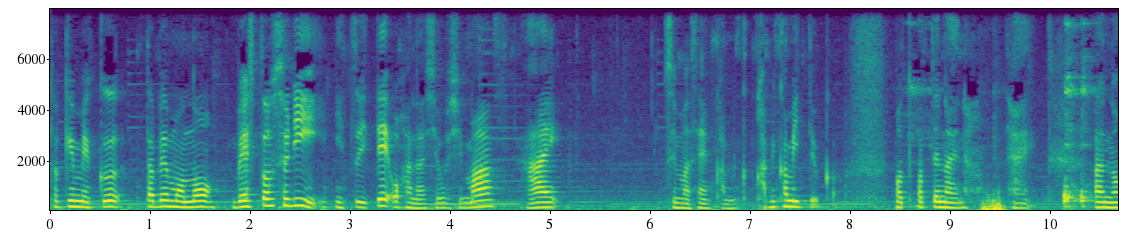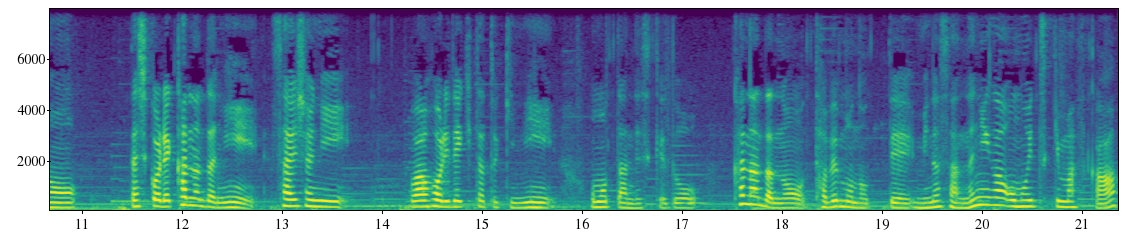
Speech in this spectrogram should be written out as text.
ときめく食べ物ベスト3についてお話をします。はい。すいません。カミカミカミっていうかまとまってないな。はい。あの私これカナダに最初にワーホリで来た時に思ったんですけどカナダの食べ物って皆さん何が思いつきますか？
